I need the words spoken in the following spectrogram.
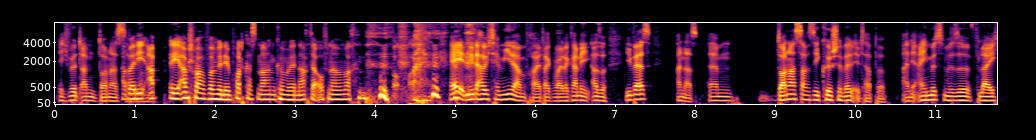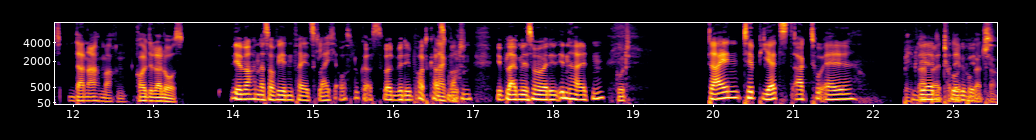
Ich würde am Donnerstag. Aber die. Ab die Absprache, wann wir den Podcast machen, können wir nach der Aufnahme machen. Oh, hey, nee, da habe ich Termine am Freitag, weil da kann ich, also, wie wär's? Anders. Ähm, Donnerstag ist die Courchevel-Etappe. Eigentlich eigentlich müssen wir sie vielleicht danach machen. Col de la Los. Wir machen das auf jeden Fall jetzt gleich aus, Lukas, wenn wir den Podcast machen. Wir bleiben jetzt mal bei den Inhalten. Gut. Dein Tipp jetzt aktuell, Ich Wer die bei Tour Tadej gewinnt. Pogacar.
